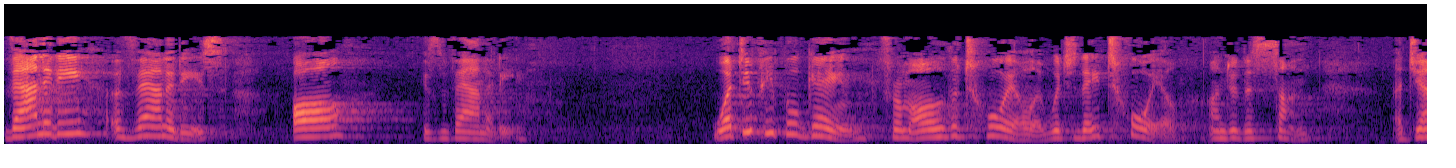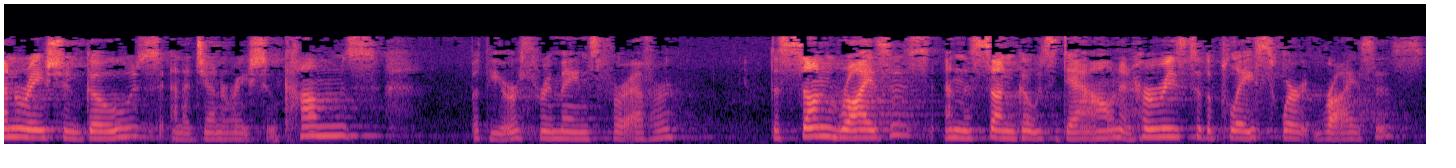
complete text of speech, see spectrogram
Vanity of vanities. All is vanity. What do people gain from all the toil at which they toil under the sun? A generation goes and a generation comes, but the earth remains forever. The sun rises and the sun goes down and hurries to the place where it rises.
